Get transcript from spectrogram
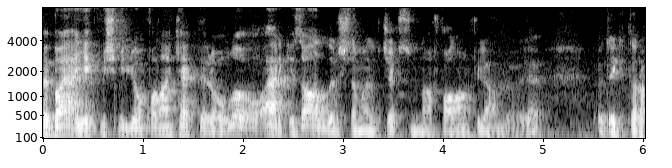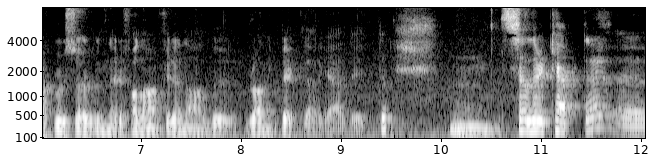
ve bayağı 70 milyon falan cap'leri oldu. O herkese aldılar işte Malik Jackson'lar falan filan böyle. Öteki taraf Bruce Irvin'leri falan filan aldı. Running back'ler geldi etti. Hmm, salary cap'te e,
